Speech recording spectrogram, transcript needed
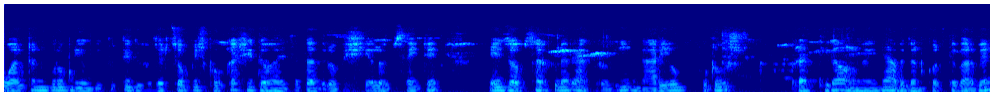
ওয়ালটন গ্রুপ নিয়োগ বিজ্ঞপ্তি দুই হাজার চব্বিশ প্রকাশিত হয়েছে তাদের অফিসিয়াল ওয়েবসাইটে এই জব সার্কুলারে আগ্রহী নারী ও পুরুষ প্রার্থীরা অনলাইনে আবেদন করতে পারবেন।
